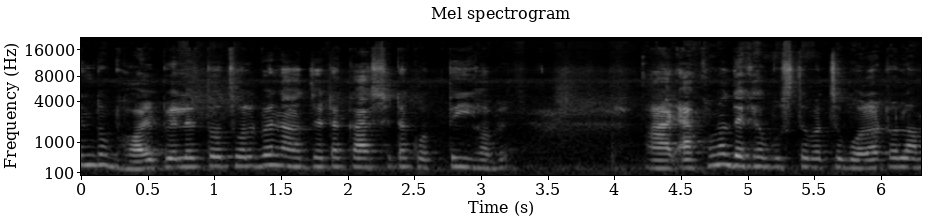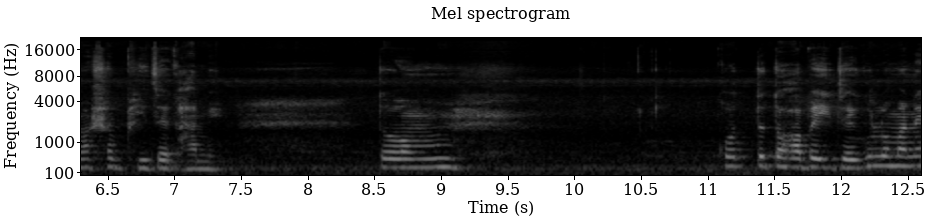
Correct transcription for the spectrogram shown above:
কিন্তু ভয় পেলে তো চলবে না, যেটা কাজ সেটা করতেই হবে। আর এখনও দেখে বুঝতে পারছ, গলা টলা আমার সব ভিজে ঘামে। তো করতে তো হবেই। যেগুলো মানে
